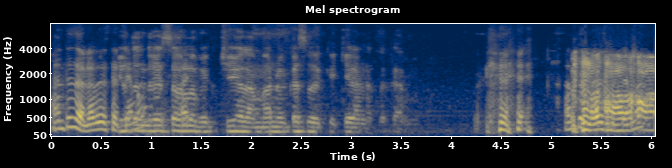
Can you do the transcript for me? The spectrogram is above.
Antes de hablar de este Yo tema. tendré solo mi cuchillo a la mano en caso de que quieran atacarme. Antes de hablar de este tema,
